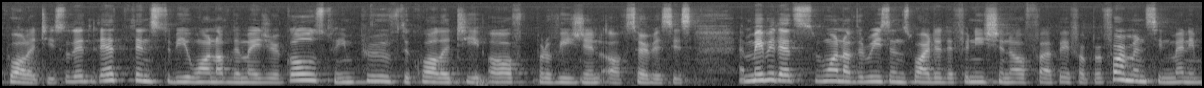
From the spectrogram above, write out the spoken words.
quality. So that, that, tends to be one of the major goals to improve the quality of provision of services. And maybe that's one of the reasons why the definition of uh, pay for performance in many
